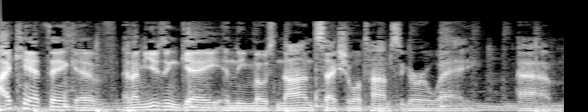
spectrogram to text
I can't think of, and I'm using gay in the most non-sexual Tom Segura way. Um,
